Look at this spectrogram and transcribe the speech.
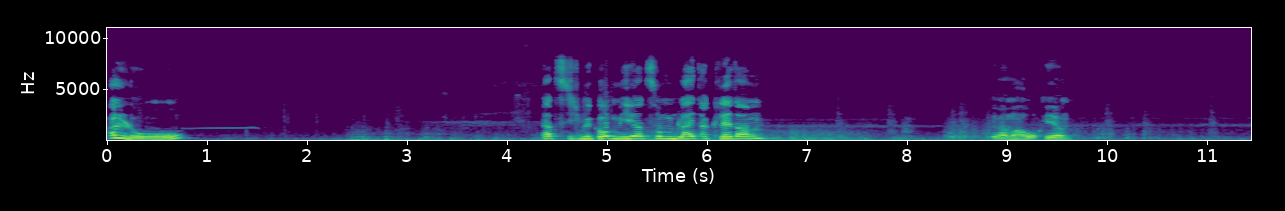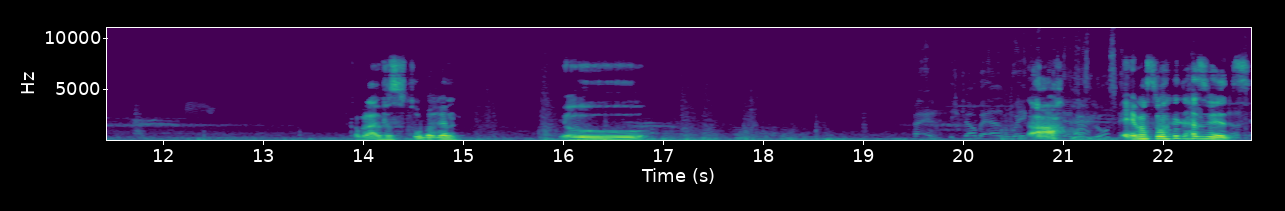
Hallo? Herzlich willkommen hier zum Leiterklettern. Gehen wir mal hoch hier. Kann man einfach so drüber rennen? Jo. Ach. Ey, was soll das jetzt?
